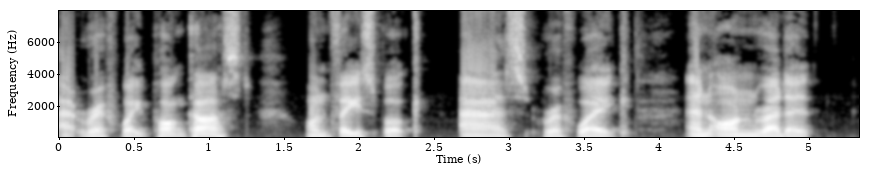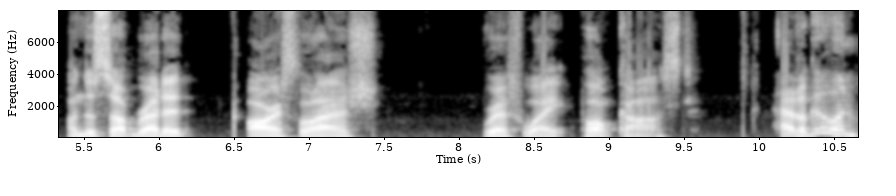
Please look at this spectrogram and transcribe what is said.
at Riftwake Podcast, on Facebook as Riftwake, and on Reddit on the subreddit r slash Riftwake podcast. Have a good one.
